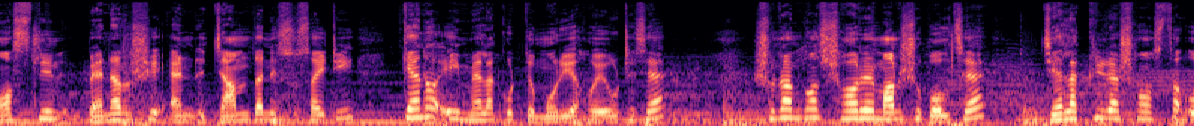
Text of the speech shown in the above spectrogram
muslin, Banarasi and Jamdani society কেন এই মেলা করতে মরিয়া হয়ে উঠেছে? সুনামগঞ্জ শহরের মানুষ বলছে, জেলা ক্রীড়া সংস্থা ও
